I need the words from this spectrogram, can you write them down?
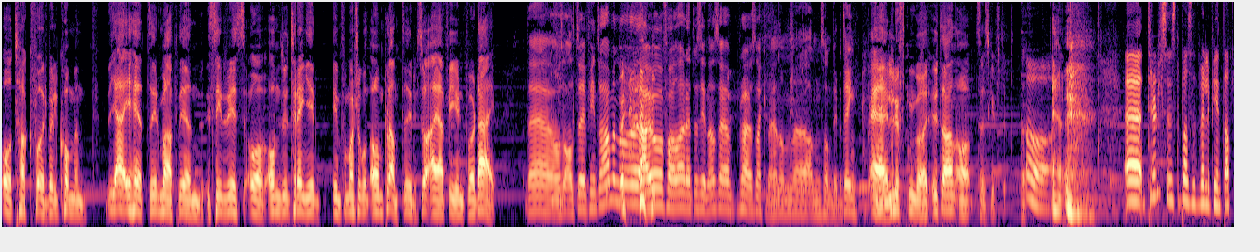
og takk for velkommen. Jeg heter Mathien Silris, og om du trenger informasjon om planter, så er jeg fyren for deg. Det er også alltid fint å ha, men nå er jo Fala rett ved siden av, så jeg pleier å snakke med henne om, uh, sånne type ting. Eh, luften går ut av han og ser skuffet ut. Åh. Eh, Truls syns det passet veldig fint at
